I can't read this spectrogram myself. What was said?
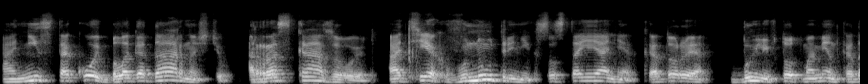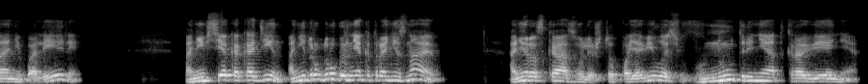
они с такой благодарностью рассказывают о тех внутренних состояниях, которые были в тот момент, когда они болели, они все как один, они друг друга некоторые не знают. Они рассказывали, что появилось внутреннее откровение,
